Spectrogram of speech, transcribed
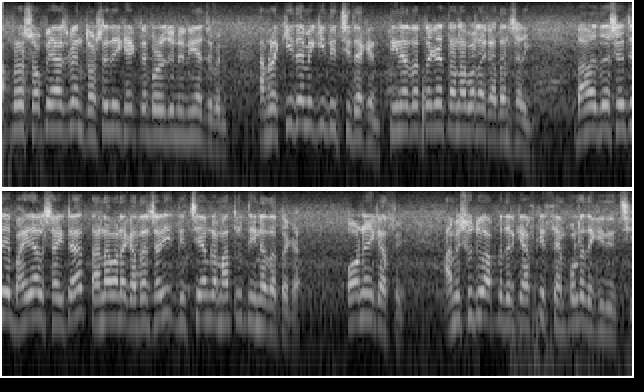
আপনারা শপে আসবেন দশে দেখে একটা প্রয়োজনে নিয়ে যাবেন। আমরা কী দামে কী দিচ্ছি দেখেন, তিন হাজার টাকায় তানাবানা কাতান শাড়ি। বাংলাদেশের যে ভাইরাল শাড়িটা, তানাবানা কাতান শাড়ি, দিচ্ছি আমরা মাত্র তিন হাজার টাকা। অনেক আছে। আমি শুধু আপনাদেরকে আজকে স্যাম্পলটা দেখিয়ে দিচ্ছি।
